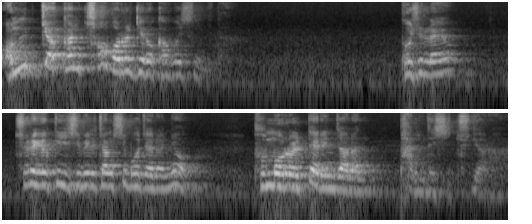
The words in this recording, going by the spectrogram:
엄격한 처벌을 기록하고 있습니다. 보실래요? 출애굽기 21장 15절은요 부모를 때린 자는 반드시 죽여라.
